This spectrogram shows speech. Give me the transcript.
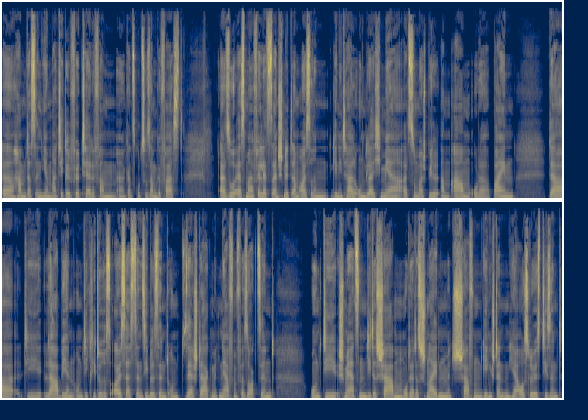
äh, haben das in ihrem Artikel für Terre de Femme äh, ganz gut zusammengefasst. Also erstmal verletzt ein Schnitt am äußeren Genital ungleich mehr als zum Beispiel am Arm oder Bein da die Labien und die Klitoris äußerst sensibel sind und sehr stark mit Nerven versorgt sind. Und die Schmerzen, die das Schaben oder das Schneiden mit scharfen Gegenständen hier auslöst, die sind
